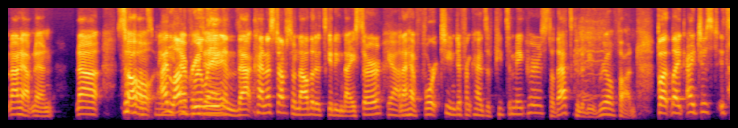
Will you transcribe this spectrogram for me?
not happening. Nah. So I love grilling day. and that kind of stuff. So now that it's getting nicer, Yeah. and I have 14 different kinds of pizza makers, so that's gonna be real fun. But like, I just, it's,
